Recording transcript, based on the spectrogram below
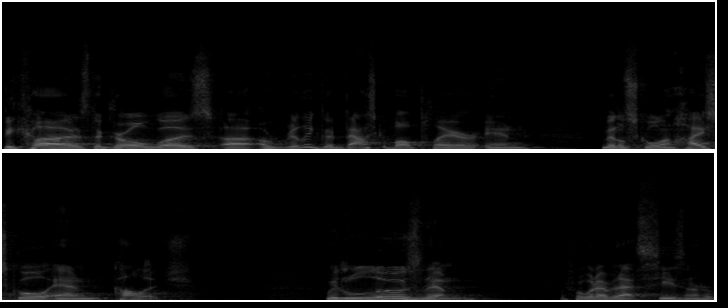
because the girl was uh, a really good basketball player in middle school and high school and college. We'd lose them for whatever that season, her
